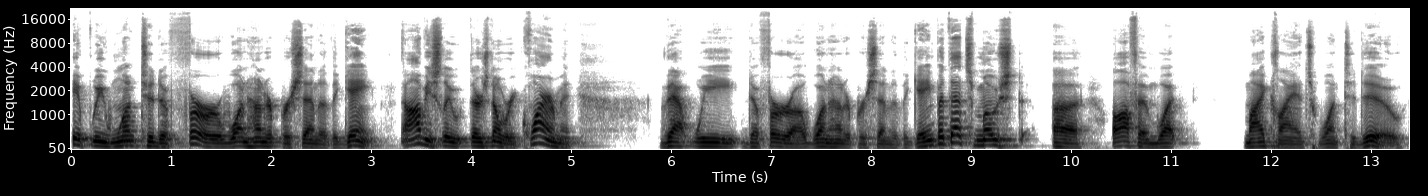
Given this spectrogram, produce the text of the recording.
if we want to defer 100% of the gain. Now, obviously, there's no requirement that we defer 100% of the gain, but that's most uh, often what my clients want to do.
